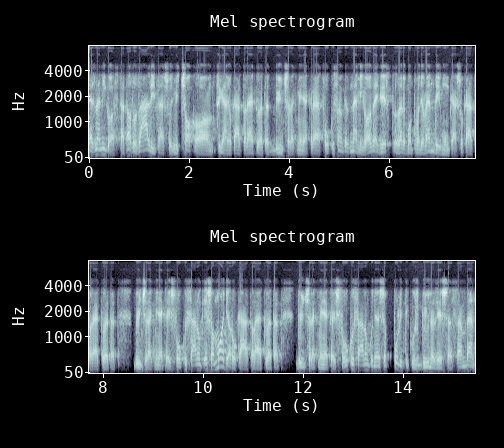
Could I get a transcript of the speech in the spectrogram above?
ez nem igaz. Tehát az az állítás, hogy mi csak a cigányok által elkövetett bűncselekményekre fókuszálunk, ez nem igaz. Egyrészt az előbb mondtam, hogy a vendégmunkások által elkövetett bűncselekményekre is fókuszálunk, és a magyarok által elkövetett bűncselekményekre is fókuszálunk, ugyanis a politikus bűnözéssel szemben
